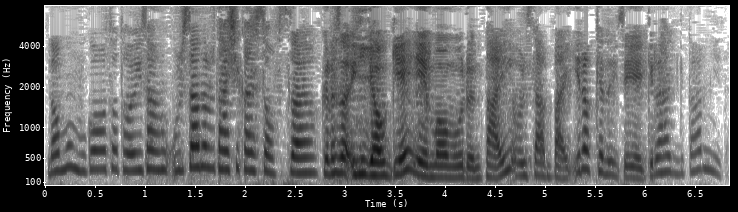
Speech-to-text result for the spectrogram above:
너무 무거워서 더 이상 울산으로 다시 갈 수 없어요. 그래서 이 여기에 예 머무른 바위, 울산 바위 이렇게도 이제 얘기를 하기도 합니다.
